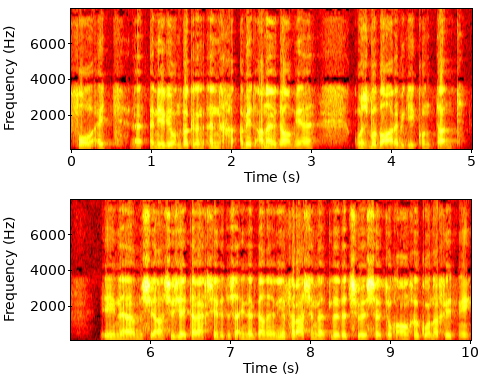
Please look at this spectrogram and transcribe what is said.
voluit uh, in hierdie ontwikkeling in weet aanhou daarmee. Kom ons bewaar 'n bietjie kontant. En ehm um, so ja, soos jy reg sê, dit is eintlik dan nou nie 'n verrassing dat hulle dit so sou tog aangekondig het nie.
